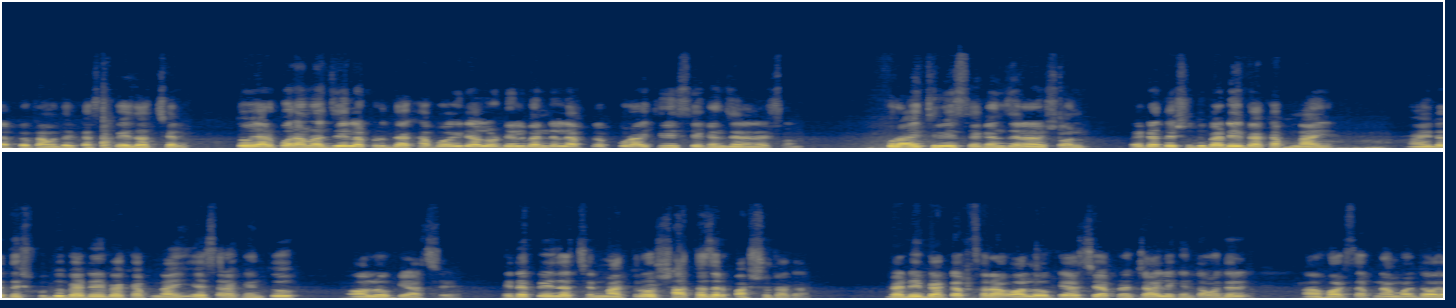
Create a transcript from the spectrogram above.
ল্যাপটপটা আমাদের কাছে পেয়ে যাচ্ছেন। তো এরপর আমরা যে ল্যাপটপ দেখাবো, এটা হলো ডেল ব্যান্ডের laptop core I three second generation core I three second generation এটাতে শুধু ব্যাটারি ব্যাকআপ নাই এটাতে শুধু ব্যাটারি ব্যাকআপ নাই, এছাড়া কিন্তু অল ওকে আছে। এটা পেয়ে যাচ্ছেন মাত্র সাত হাজার পাঁচশো টাকা। ব্যাটারি ব্যাকআপ ছাড়া অল ওকে আছে। আপনার চাইলে কিন্তু আমাদের হোয়াটসঅ্যাপ নাম্বার দেওয়া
